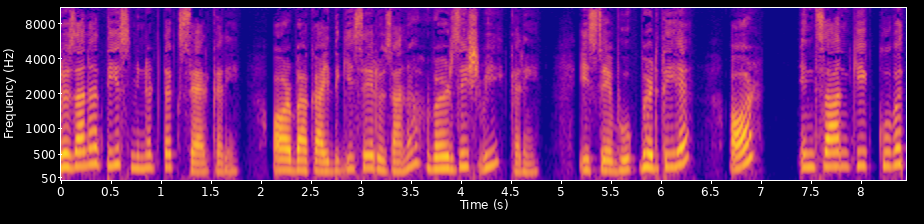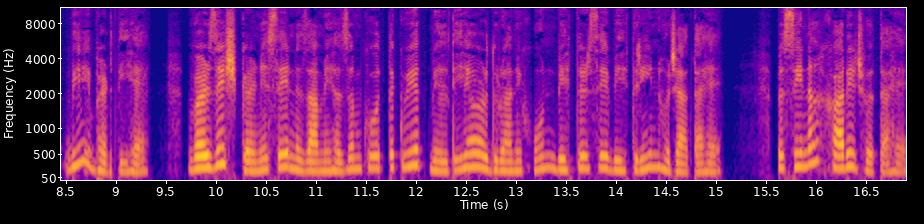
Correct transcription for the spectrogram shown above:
روزانہ تیس منٹ تک سیر کریں اور باقاعدگی سے روزانہ ورزش بھی کریں۔ اس سے بھوک بڑھتی ہے اور انسان کی قوت بھی بڑھتی ہے۔ ورزش کرنے سے نظام ہضم کو تقویت ملتی ہے اور دوران خون بہتر سے بہترین ہو جاتا ہے۔ پسینہ خارج ہوتا ہے،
